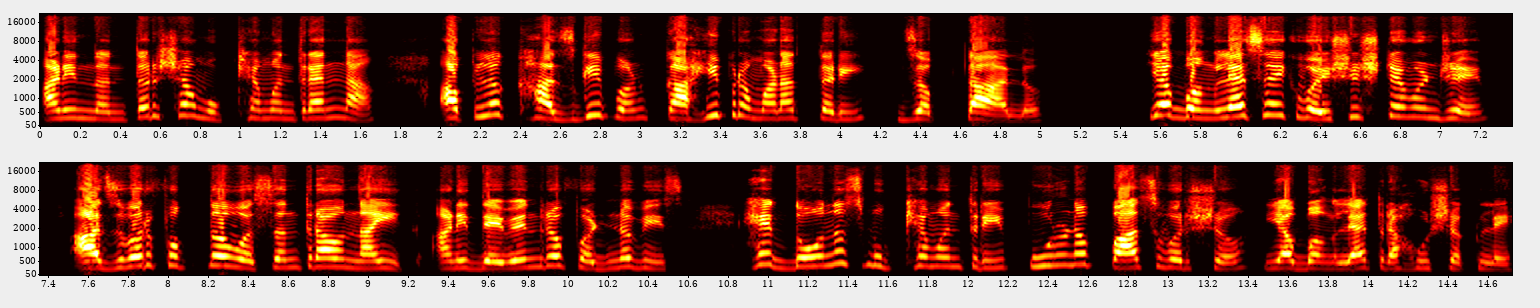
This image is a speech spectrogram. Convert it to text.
आणि नंतरच्या मुख्यमंत्र्यांना आपलं खाजगीपण काही प्रमाणात तरी जपता आलं. या बंगल्याचं एक वैशिष्ट्य म्हणजे आजवर फक्त वसंतराव नाईक आणि देवेंद्र फडणवीस हे दोनच मुख्यमंत्री पूर्ण पाच वर्ष या बंगल्यात राहू शकले.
